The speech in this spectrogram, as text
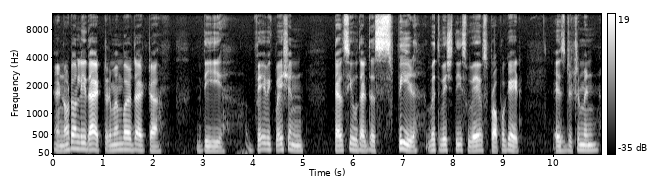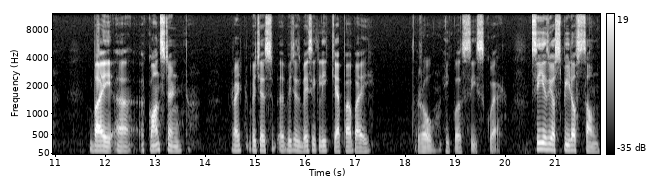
And not only that remember that uh, the wave equation tells you that the speed with which these waves propagate is determined by uh, a constant right which is uh, which is basically kappa by rho equals c squared. C is your speed of sound.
